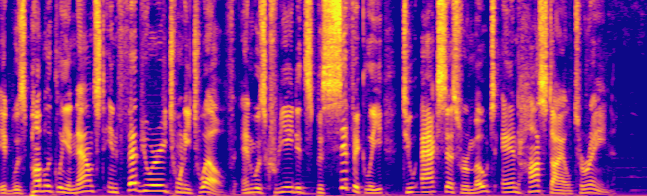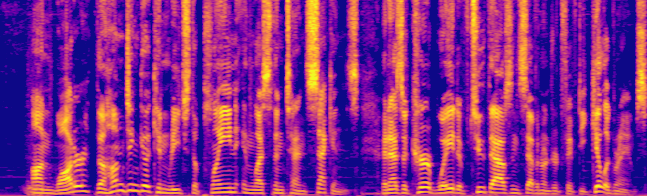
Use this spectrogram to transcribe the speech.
It was publicly announced in February 2012 and was created specifically to access remote and hostile terrain. On water, the Humdinger can reach the plane in less than 10 seconds. It has a curb weight of 2,750 kilograms.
